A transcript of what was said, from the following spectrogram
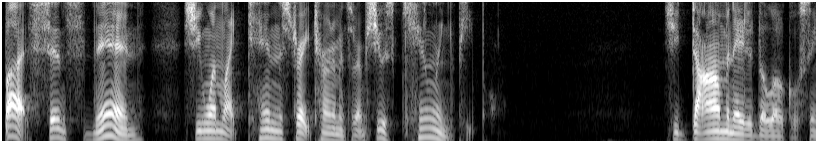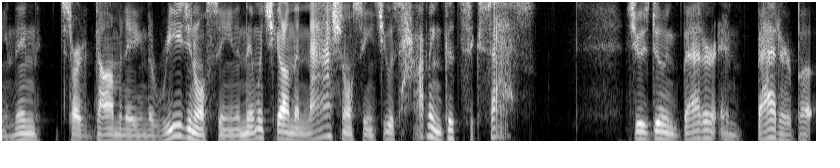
But since then, she won like 10 straight tournaments. She was killing people. She dominated the local scene, then started dominating the regional scene. And then when she got on the national scene, she was having good success. She was doing better and better, but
